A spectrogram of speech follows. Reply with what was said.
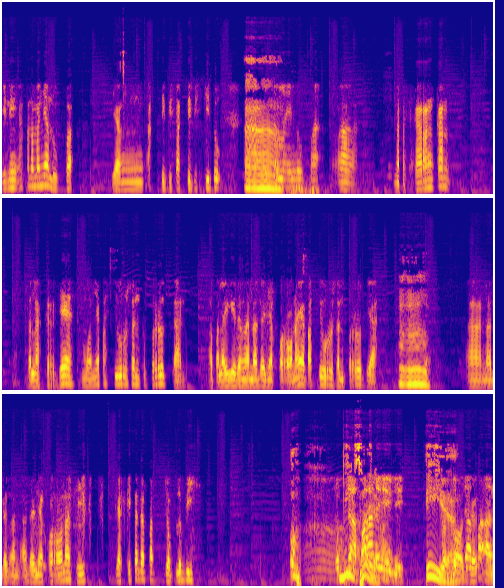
ini apa namanya lupa yang aktivis-aktivis gitu. Ah, Samain lupa. Ah, nah sekarang kan setelah kerja semuanya pasti urusan ke perut kan. Apalagi dengan adanya corona ya pasti urusan perut ya. Ah, nah dengan adanya corona sih ya kita dapat job lebih. Oh. Jobnya Bisa apaan ya? ini? Iya. Contoh, apaan?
